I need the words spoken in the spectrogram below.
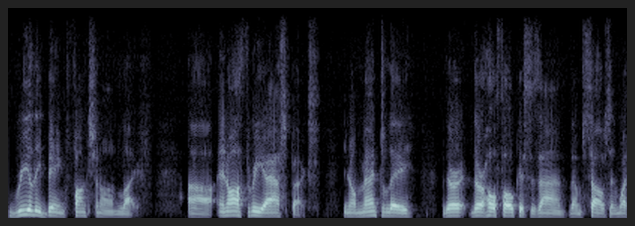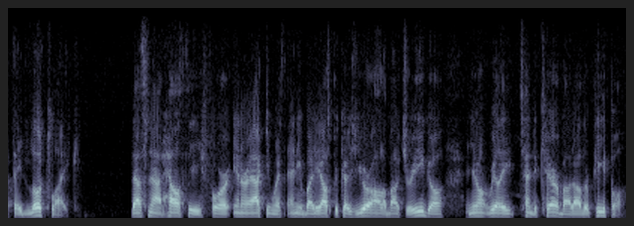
really being functional in life uh, in all three aspects. You know, mentally, their their whole focus is on themselves and what they look like. That's not healthy for interacting with anybody else because you're all about your ego and you don't really tend to care about other people.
